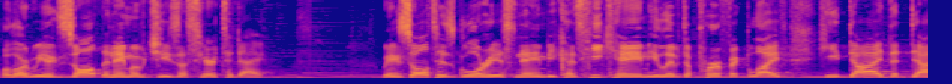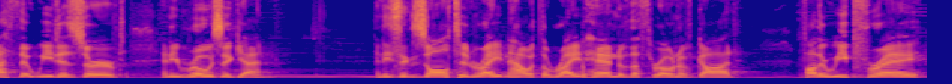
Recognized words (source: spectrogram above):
Oh Lord, we exalt the name of Jesus here today. We exalt his glorious name because he came, he lived a perfect life, he died the death that we deserved, and he rose again. And he's exalted right now at the right hand of the throne of God. Father, we pray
